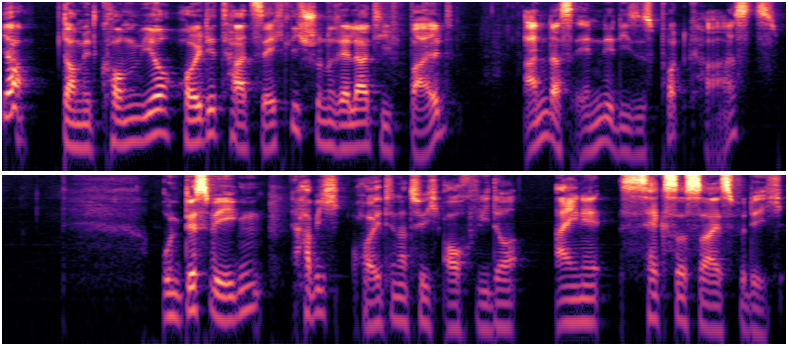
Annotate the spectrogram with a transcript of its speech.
Ja, damit kommen wir heute tatsächlich schon relativ bald an das Ende dieses Podcasts. Und deswegen habe ich heute natürlich auch wieder eine Sexercise für dich,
